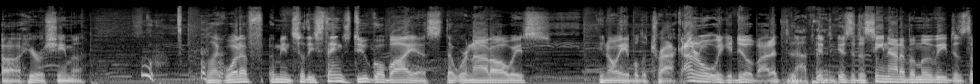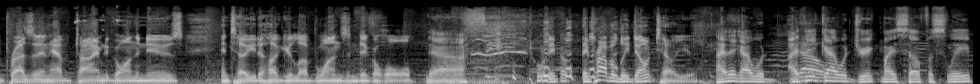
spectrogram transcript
uh, Hiroshima. like, what if? I mean, so these things do go by us that we're not always. You know, able to track. I don't know what we could do about it. Nothing. Is it a scene out of a movie? Does the president have time to go on the news and tell you to hug your loved ones and dig a hole? yeah, They, they probably don't tell you. I think I would. I No. think I would drink myself asleep.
